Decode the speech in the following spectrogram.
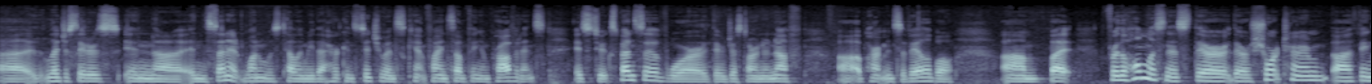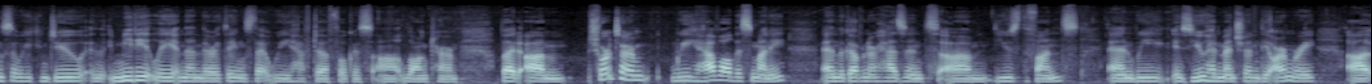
uh, legislators in, uh, in the Senate, one was telling me that her constituents can't find something in Providence. It's too expensive, or there just aren't enough uh, apartments available. Um, but for the homelessness, there, there are short term uh, things that we can do immediately, and then there are things that we have to focus on long term. But um, short term, we have all this money, and the governor hasn't um, used the funds. And we, as you had mentioned, the Armory, uh,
